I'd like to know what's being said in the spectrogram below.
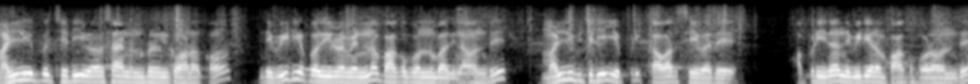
மல்லிகைப்பூ செடி விவசாய நண்பர்களுக்கு வணக்கம். இந்த வீடியோ பதிவில் நம்ம என்ன பார்க்க போகணும்னு பார்த்தீங்கன்னா வந்து மல்லிகைப்பூ செடியை எப்படி கவர் செய்வது? அப்படி தான் இந்த வீடியோ நம்ம பார்க்க போகிறோம் வந்து.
